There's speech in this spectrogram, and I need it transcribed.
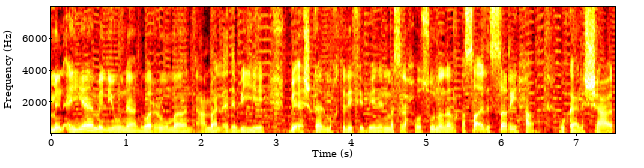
من أيام اليونان والرومان أعمال أدبية بأشكال مختلفة بين المسرح وصولا للقصائد الصريحة وكان الشعر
